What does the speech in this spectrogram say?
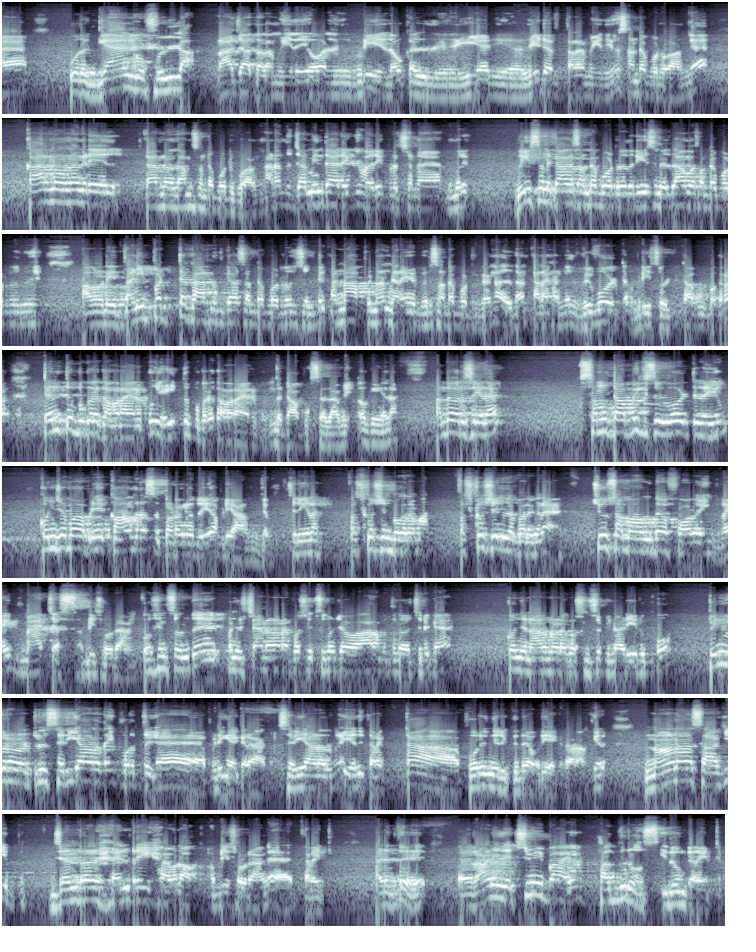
ஒரு கேங் ஃபுல்லா ராஜா தலைமையிலையோ அல்லது கூடிய லோக்கல் லீடர் தலைமையிலையோ சண்டை போடுவாங்க. காரணம்லாம் கிடையாது. காரணம் இல்லாமல் சண்டை போட்டுக்குவாங்க. ஆனா இந்த ஜமீன்தாருக்கு வரி பிரச்சனை இந்த மாதிரி ரீசனுக்காக சண்டை போடுறது ரீசன் இல்லாம சண்டை போடுறது அவனுடைய தனிப்பட்ட காரணத்துக்காக சண்டை போடுறதுன்னு சொல்லிட்டு கண்ணா பின்னா நிறைய பேர் சண்டை போட்டிருக்காங்க. அதுதான் கலகங்கள் ரிவோல்ட் அப்படின்னு சொல்லிட்டு டாபிக் பார்க்குறோம். டென்த் புக்கில் கவர் ஆயிருக்கும் எயித்து புக்கில் கவர் ஆயிருக்கும் இந்த டாபிக்ஸ் எல்லாமே. ஓகேங்களா அந்த வரிசையில சம் டாபிக்ஸ் ரிவோல்ட்லையும் கொஞ்சமா அப்படியே காங்கிரஸ் தொடங்குறதையும் அப்படியே ஆரம்பிக்கிறோம். சரிங்களா? ஃபர்ஸ்ட் கொஸ்டின் போகலாமா ஃபர்ஸ்ட் கொஸ்டின்ல பாருங்களேன். Choose among the following right matches அப்படின்னு சொல்றாங்க. கொஸ்டின்ஸ் வந்து கொஞ்சம் ஸ்டாண்டர்டான கொஸ்டின்ஸ் கொஞ்சம் ஆரம்பத்துல வச்சிருக்கேன். கொஞ்சம் நார்மலான கொஸ்டின்ஸ் பின்னாடி இருக்கும். பின்வருவற்றில் சரியானதை பொறுத்துக அப்படின்னு கேட்கிறாங்க சரியானதுன்னா எது கரெக்டா பொருந்திருக்குது அப்படின்னு அப்படி கேட்கிறாங்க Nana Sahib general Henry Havelock அப்படி சொல்றாங்க. கரெக்ட் அடுத்து ராணி லட்சுமி பாய் ஹக்ரோஸ் இதுவும் correct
